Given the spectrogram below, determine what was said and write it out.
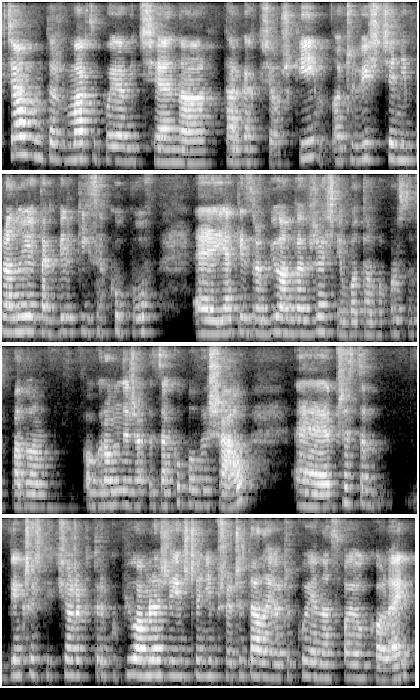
Chciałabym też w marcu pojawić się na targach książki. Oczywiście nie planuję tak wielkich zakupów, e, jakie zrobiłam we wrześniu, bo tam po prostu wpadłam w ogromny zakupowy szał. E, Przez co większość tych książek, które kupiłam, leży jeszcze nieprzeczytana i oczekuje na swoją kolej.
